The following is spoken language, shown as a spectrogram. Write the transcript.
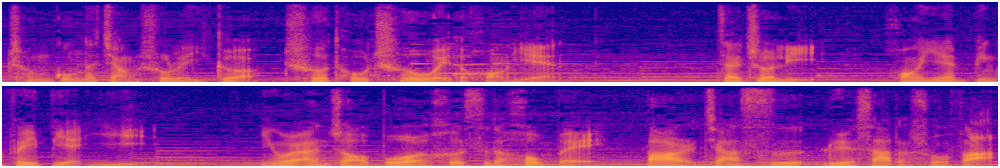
成功的讲述了一个彻头彻尾的谎言。在这里，谎言并非贬义，因为按照博尔赫斯的后辈巴尔加斯略萨的说法，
